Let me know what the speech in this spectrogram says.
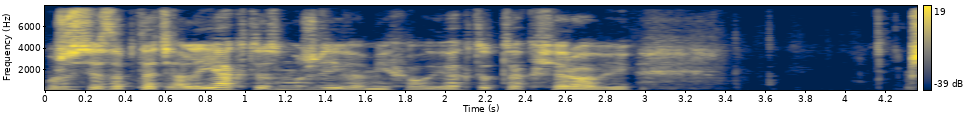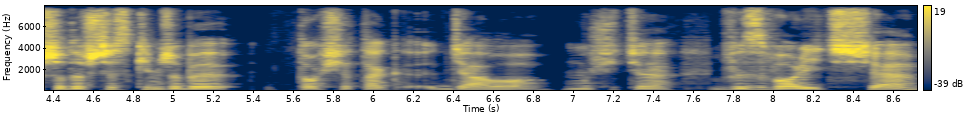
możecie zapytać, ale jak to jest możliwe, Michał? Jak to tak się robi? Przede wszystkim, żeby to się tak działo, musicie wyzwolić się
